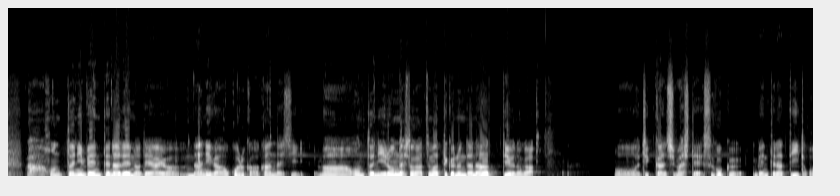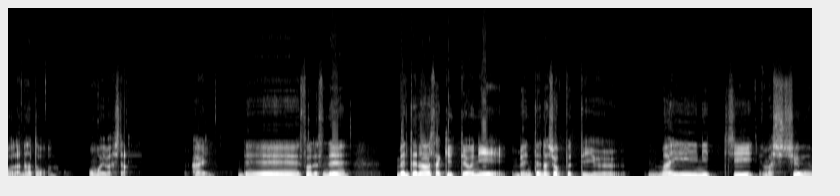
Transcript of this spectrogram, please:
わ、本当にベンテナでの出会いは何が起こるかわかんないし、まあ本当にいろんな人が集まってくるんだなっていうのが、もう実感しまして、すごくベンテナっていいところだなと思いました。はい。で、そうですね。ベンテナはさっき言ったように、ベンテナショップっていう、毎日、まあ、週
